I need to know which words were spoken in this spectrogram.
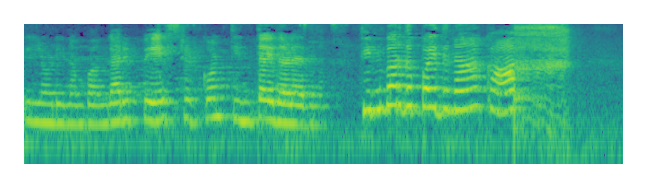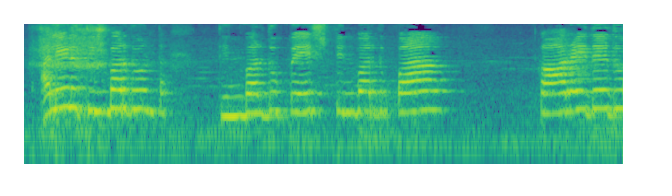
ಇಲ್ಲಿ ನೋಡಿ ನಮ್ಮ ಬಂಗಾರಿ ಪೇಸ್ಟ್ ಇಟ್ಕೊಂಡು ತಿಂತಾ ಇದ್ದಾಳೆ ಅದನ್ನ. ತಿನ್ಬಾರ್ದಪ್ಪ ಇದನ್ನ, ಕಾ ಅಲ್ಲಿ ಹೇಳು, ತಿನ್ಬಾರ್ದು ಅಂತ. ತಿನ್ಬಾರ್ದು ಪೇಸ್ಟ್ ತಿನ್ಬಾರ್ದಪ್ಪ. ಖಾರ ಇದೆ ಇದು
